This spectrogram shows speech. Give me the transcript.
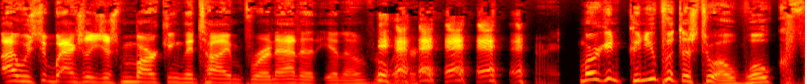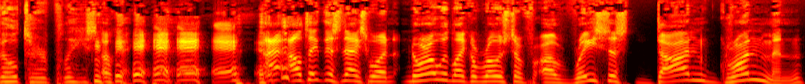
I was actually just marking the time for an edit, you know. For. All right. Morgan, can you put this through a woke filter, please? Okay. I, I'll take this next one. Nora would like a roast of a racist Don Grundmann.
